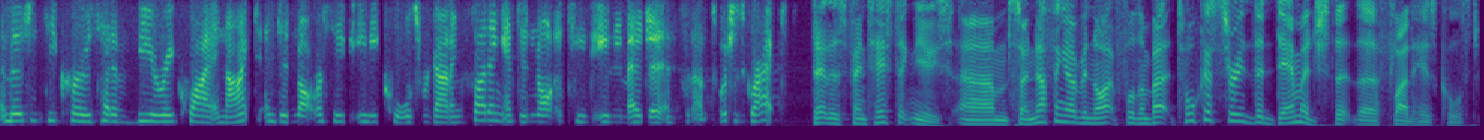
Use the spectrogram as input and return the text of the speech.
emergency crews had a very quiet night and did not receive any calls regarding flooding and did not attend any major incidents, which is great. That is fantastic news. Um, so nothing overnight for them, but talk us through the damage that the flood has caused.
